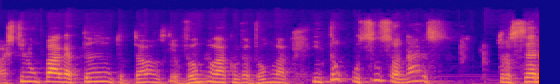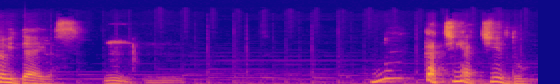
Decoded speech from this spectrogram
Acho que não paga tanto, tal. Vamos lá, vamos lá. Então, os funcionários trouxeram ideias. Uhum. Nunca tinha tido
